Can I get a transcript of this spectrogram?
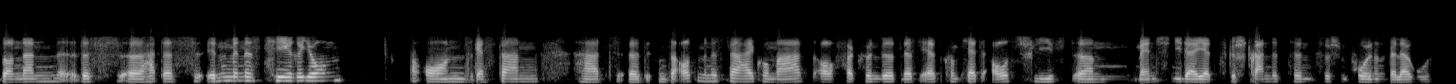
sondern äh, das äh, hat das Innenministerium und gestern hat äh, unser Außenminister Heiko Maas auch verkündet, dass er es komplett ausschließt, ähm, Menschen, die da jetzt gestrandet sind zwischen Polen und Belarus,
